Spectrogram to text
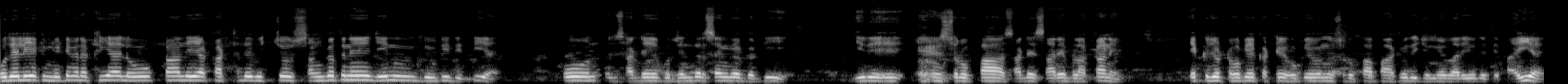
ਉਹਦੇ ਲਈ ਇੱਕ ਮੀਟਿੰਗ ਰੱਖੀ ਹੈ। ਲੋਕਾਂ ਦੇ ਇਕੱਠ ਦੇ ਵਿੱਚੋਂ ਸੰਗਤ ਨੇ ਜਿਹਨੂੰ ਡਿਊਟੀ ਦਿੱਤੀ ਹੈ, ਉਹ ਸਾਡੇ ਗੁਰਜਿੰਦਰ ਸਿੰਘ ਗੱਗੀ ਜਿਹਦੇ ਸਰੂਪਾ ਸਾਡੇ ਸਾਰੇ ਬਲਾਕਾਂ ਨੇ ਇਕਜੁੱਟ ਹੋ ਕੇ, ਇਕੱਠੇ ਹੋ ਕੇ ਉਹਨੂੰ ਸਰੂਪਾ ਪਾ ਕੇ ਉਹਦੀ ਜ਼ਿੰਮੇਵਾਰੀ ਉਹਦੇ ਤੇ ਪਾਈ ਹੈ।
